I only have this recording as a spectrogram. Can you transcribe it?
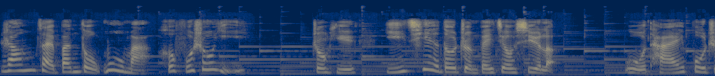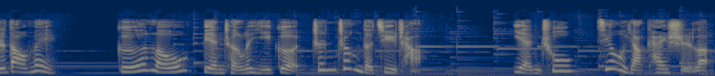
嚷在搬动木马和扶手椅。终于，一切都准备就绪了。舞台布置到位，阁楼变成了一个真正的剧场，演出就要开始了。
